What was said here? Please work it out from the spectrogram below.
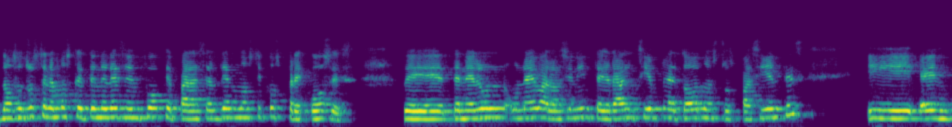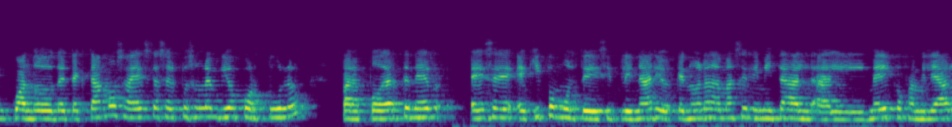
nosotros tenemos que tener ese enfoque para hacer diagnósticos precoces de tener una evaluación integral siempre de todos nuestros pacientes y cuando detectamos a este hacer pues un envío oportuno para poder tener ese equipo multidisciplinario que no nada más se limita al, al médico familiar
